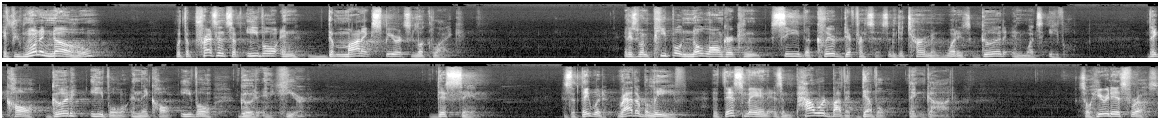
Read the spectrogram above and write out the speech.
If you want to know what the presence of evil and demonic spirits look like, it is when people no longer can see the clear differences and determine what is good and what's evil. They call good evil and they call evil good. And here, this sin is that they would rather believe that this man is empowered by the devil than God. So here it is for us.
